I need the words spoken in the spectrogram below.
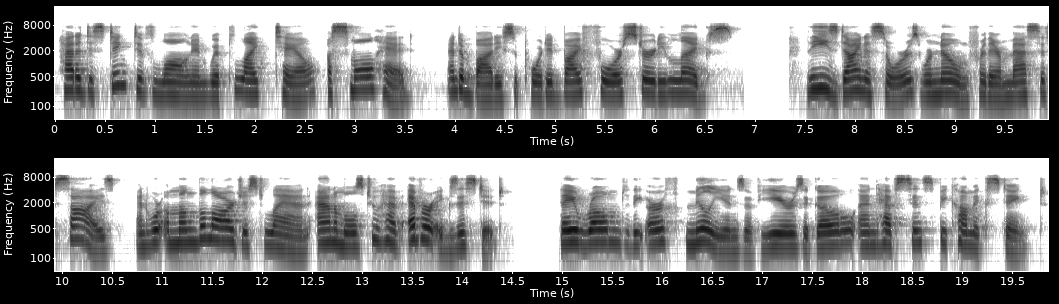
had a distinctive long and whip like tail, a small head, and a body supported by four sturdy legs. These dinosaurs were known for their massive size and were among the largest land animals to have ever existed. They roamed the earth millions of years ago and have since become extinct.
